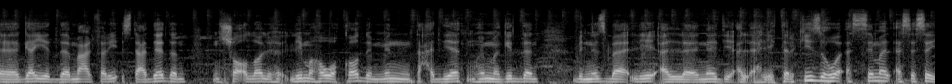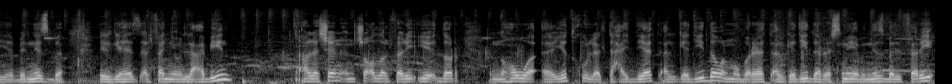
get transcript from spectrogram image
جيد مع الفريق استعدادا إن شاء الله لما هو قادم من تحديات مهمة جدا بالنسبة للنادي الأهلي. التركيز هو السمة الأساسية بالنسبة للجهاز الفني واللاعبين. علشان إن شاء الله الفريق يقدر إن هو يدخل التحديات الجديدة والمباريات الجديدة الرسمية بالنسبة للفريق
